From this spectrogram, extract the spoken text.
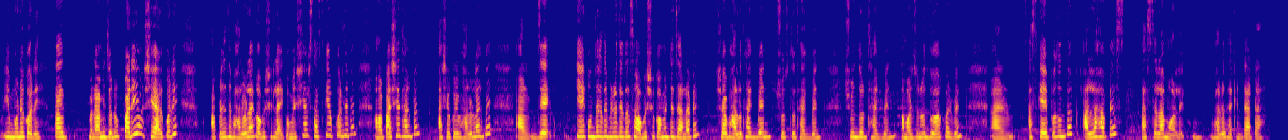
ই মনে করে, তাই মানে আমি যতটুকু পারি শেয়ার করি। আপনার যদি ভালো লাগে, অবশ্যই লাইক কমেন্ট শেয়ার সাবস্ক্রাইব করে দেবেন। আমার পাশে থাকবেন। আশা করি ভালো লাগবে। আর যে কে কোন জায়গাতে ভিডিও দেখতেছেন অবশ্যই কমেন্টে জানাবেন। সবাই ভালো থাকবেন, সুস্থ থাকবেন, সুন্দর থাকবেন। আমার জন্য দোয়া করবেন। আর আজকে এই পর্যন্ত, আল্লাহ হাফেজ। আসসালামু আলাইকুম। ভালো থাকেন। টাটা।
